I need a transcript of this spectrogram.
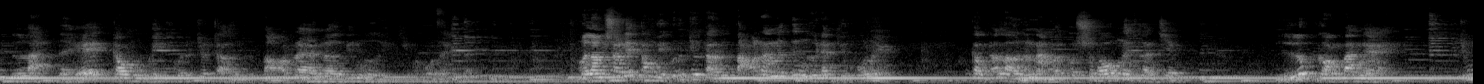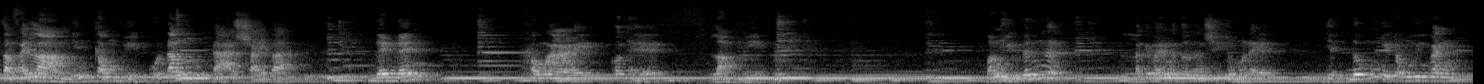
là để công việc của Đức Chúa Trời tỏ ra nơi cái người chịu khổ nạn mà làm sao để công việc của Đức Chúa Trời tỏ ra nơi cái người đang chịu khổ nạn câu trả lời nó nằm ở câu số 4 này, thưa anh chị lúc còn ban ngày, chúng ta phải làm những công việc của đấng đã sai ta đêm đến, không ai có thể làm việc bản hiệu đính là cái bản mà tôi đang sử dụng ở đây dịch đúng như trong nguyên văn.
